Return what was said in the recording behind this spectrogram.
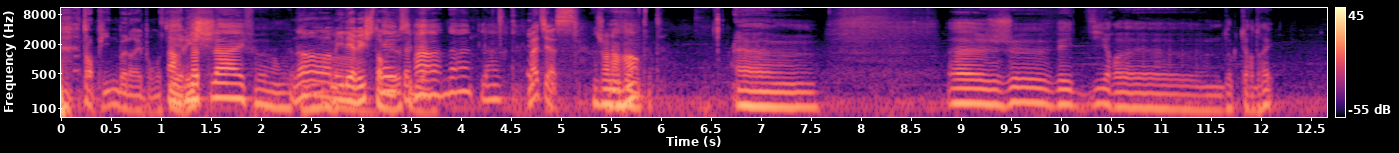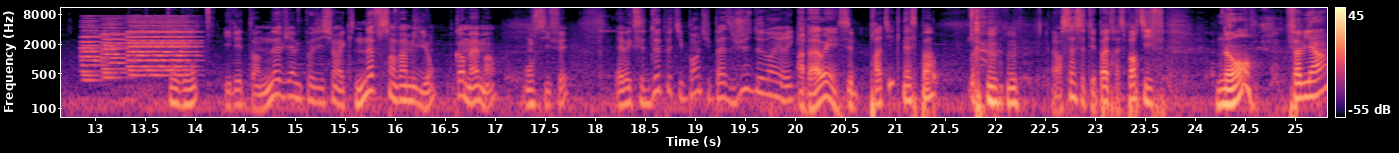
Tant pis, une bonne réponse. Il Ah, est Not riche. Life. euh, Non, non, mais il est riche, tant mieux, c'est bien. Ah, Not Life. Mathias. J'en ai Ah, deux ah. en tête. Euh, euh, je vais dire euh, Dr. Dre. Il est en 9 position avec 920 millions, quand même, hein, on s'y fait. Et avec ces deux petits points, tu passes juste devant Eric. Ah bah oui. C'est pratique, n'est-ce pas? Alors ça, c'était pas très sportif. Non Fabien,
